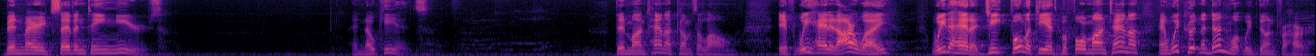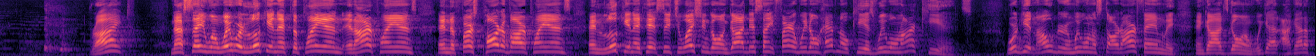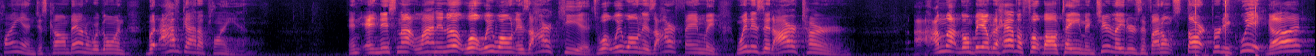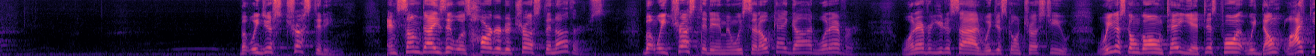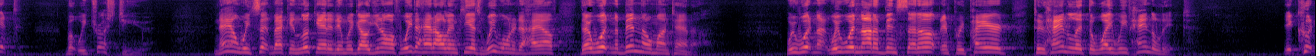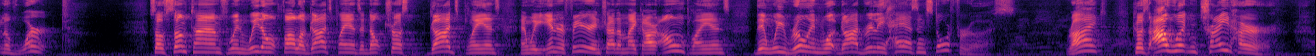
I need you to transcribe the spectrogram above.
Been married 17 years and no kids. Then Montana comes along. If we had it our way, we'd have had a Jeep full of kids before Montana, and we couldn't have done what we've done for her. Right? Now, see, when we were looking at the plan and our plans and the first part of our plans and looking at that situation, going, God, this ain't fair. We don't have no kids. We want our kids. We're getting older and we want to start our family. And God's going, we got, I got a plan. Just calm down. And we're going, but I've got a plan. And, and it's not lining up. What we want is our kids. What we want is our family. When is it our turn? I'm not going to be able to have a football team and cheerleaders if I don't start pretty quick, God. But we just trusted Him. And some days it was harder to trust than others. But we trusted Him and we said, okay, God, whatever. Whatever you decide, we're just going to trust you. We're just going to go on and tell you at this point, we don't like it, but we trust you. Now we sit back and look at it and we go, you know, if we'd have had all them kids we wanted to have, there wouldn't have been no Montana. We would not, we would not have been set up and prepared to handle it the way we've handled it. It couldn't have worked. So sometimes when we don't follow God's plans and don't trust God's plans and we interfere and try to make our own plans, then we ruin what God really has in store for us. Right? Because I wouldn't trade her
